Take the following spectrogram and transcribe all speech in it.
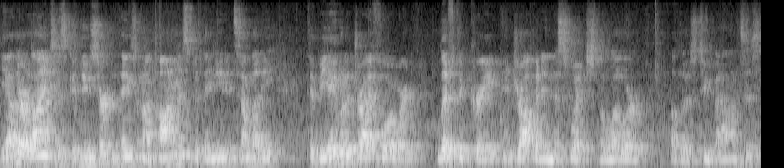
the other alliances could do certain things in autonomous, but they needed somebody to be able to drive forward, lift the crate and drop it in the switch, the lower of those two balances.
